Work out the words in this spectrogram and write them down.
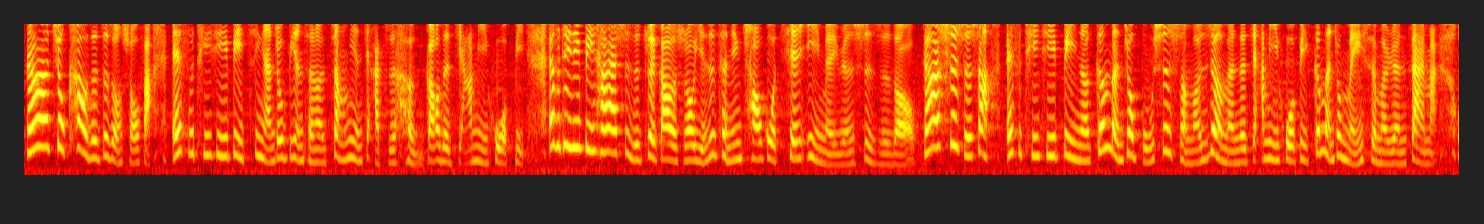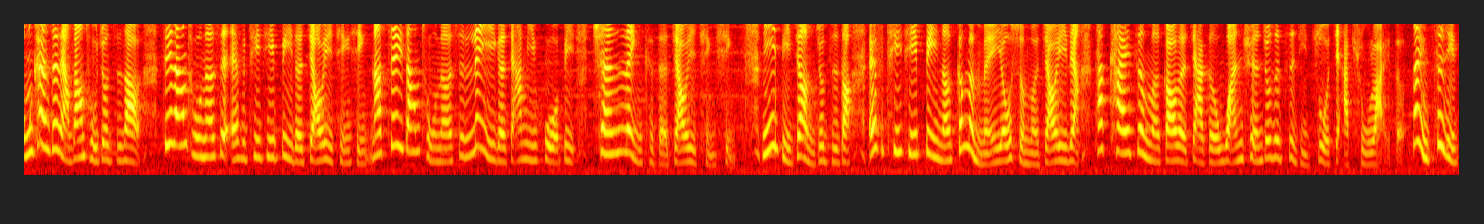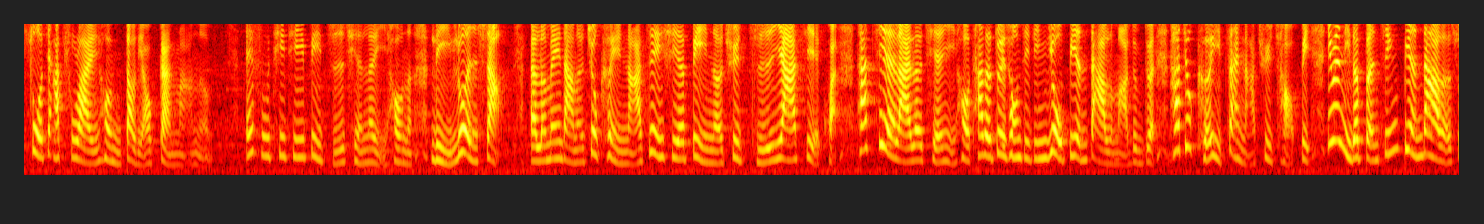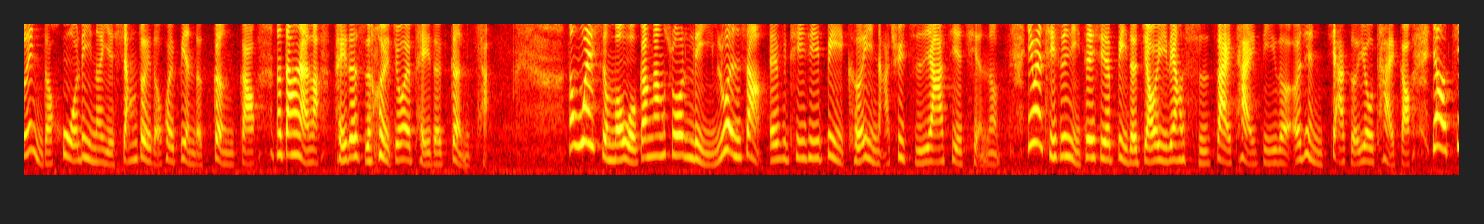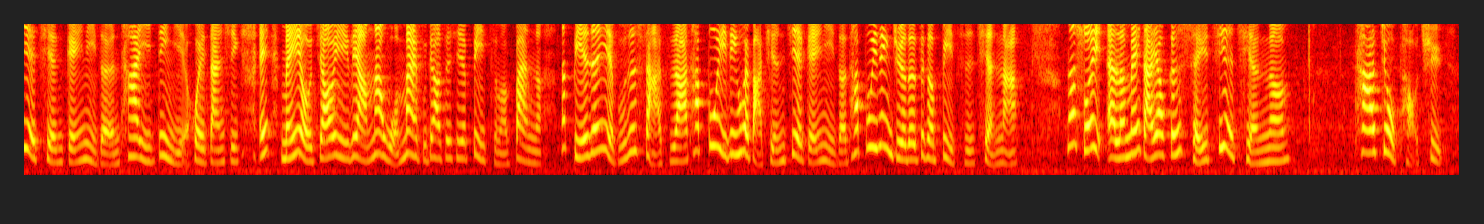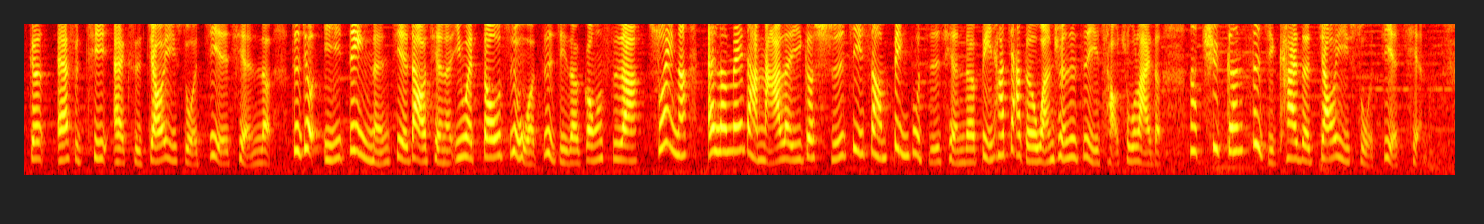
然而，就靠着这种手法，FTTB 竟然就变成了账面价值很高的加密货币。FTTB 它在市值最高的时候，也是曾经超过千亿美元市值的哦。然而，事实上，FTTB 呢根本就不是什么热门的加密货币，根本就没什么人在买。我们看这两张图就知道了。这张图呢是 FTTB 的交易情形，那这张图呢是另一个加密货币 Chainlink 的交易情形。你一比较，你就知道 FTTB 呢根本。没有什么交易量，他开这么高的价格，完全就是自己作价出来的。那你自己作价出来以后，你到底要干嘛呢？FTT 币值钱了以后呢，理论上。Alameda 呢就可以拿这些币呢去质押借款，他借来了钱以后，他的对冲基金又变大了嘛，对不对？他就可以再拿去炒币，因为你的本金变大了，所以你的获利呢也相对的会变得更高。那当然了，赔的时候也就会赔得更惨。那为什么我刚刚说理论上 FTT 币可以拿去质押借钱呢？因为其实你这些币的交易量实在太低了，而且你价格又太高，要借钱给你的人，他一定也会担心，诶，没有交易量，那我卖不掉这些币怎么办呢？那别人也不是傻子啊，他不一定会把钱借给你的，他不一定觉得这个币值钱呐。那所以 Alameda 要跟谁借钱呢？他就跑去。跟 FTX 交易所借钱了，这就一定能借到钱了，因为都是我自己的公司啊。所以呢，Elameda 拿了一个实际上并不值钱的币，它价格完全是自己炒出来的，那去跟自己开的交易所借钱。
